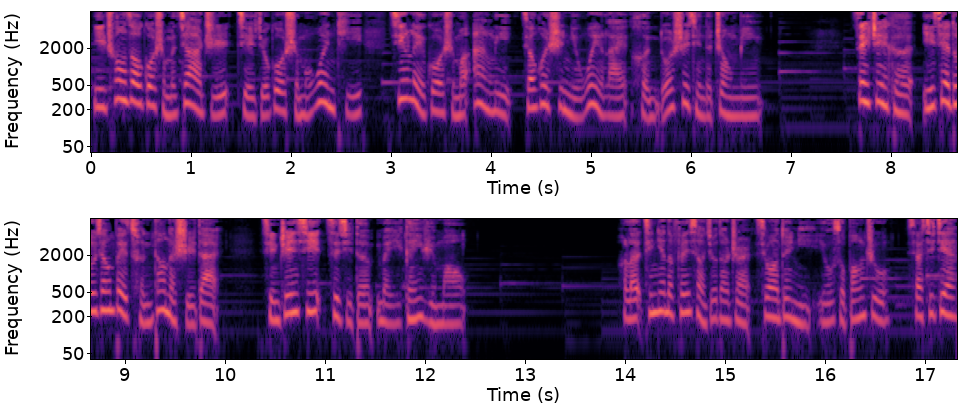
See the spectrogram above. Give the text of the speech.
你创造过什么价值，解决过什么问题，积累过什么案例，将会是你未来很多事情的证明。在这个一切都将被存档的时代。请珍惜自己的每一根羽毛。好了，今天的分享就到这儿，希望对你有所帮助，下期见。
